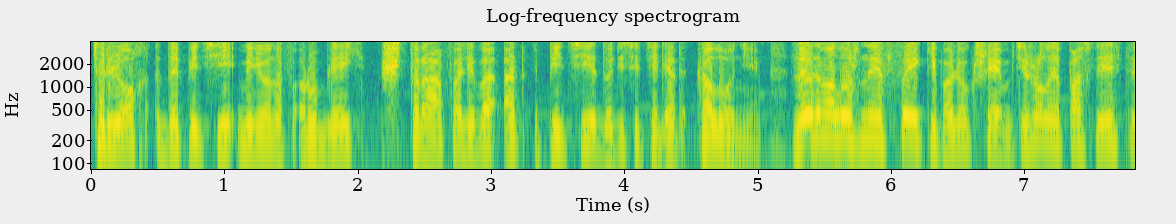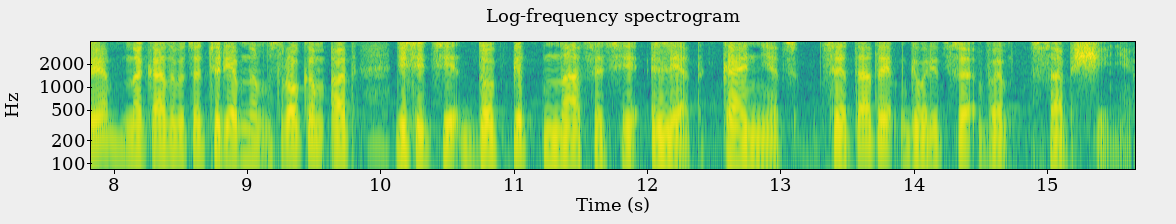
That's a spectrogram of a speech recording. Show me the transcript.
3 до 5 миллионов рублей штрафа, либо от 5 до 10 лет колонии. Заведомо ложные фейки, повлекшие тяжелые последствия, наказываются тюремным сроком от 10 до 15 лет. Конец цитаты, говорится в сообщении.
